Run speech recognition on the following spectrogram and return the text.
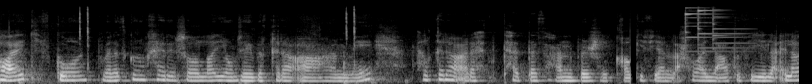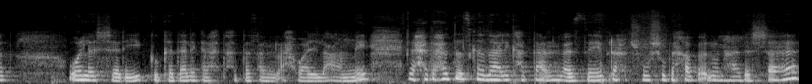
هاي كيفكم؟ بتمنى تكونوا بخير إن شاء الله. اليوم جايبة قراءة عامة. هالقراءة رح تتحدث عن برج القوس كيف يعني الأحوال العاطفية لإلك وللشريك وكذلك رح تتحدث عن الأحوال العامة. رح أتحدث كذلك حتى عن العزاب. رح نشوف شو بخبئ لهم هذا الشهر.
